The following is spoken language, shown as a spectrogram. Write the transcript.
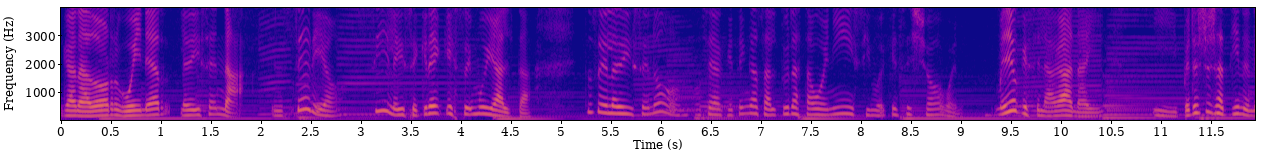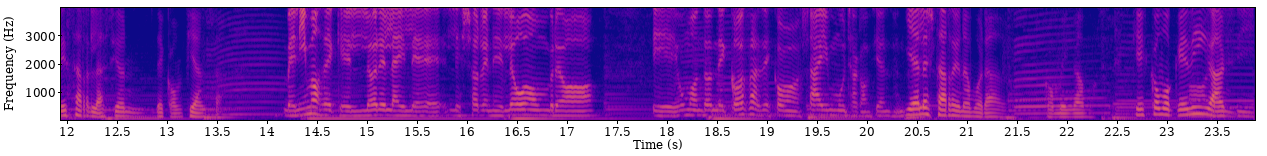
ganador, winner, le dice, nah, ¿en serio? Sí, le dice, cree que soy muy alta. Entonces le dice, no, o sea, que tengas altura está buenísimo, y qué sé yo. Bueno, medio que se la gana ahí. Y, pero ellos ya tienen esa relación de confianza. Venimos de que Lorelai le, le llore en el hombro, eh, un montón de cosas, es como ya hay mucha confianza. entre Y él está ellos. re enamorado, convengamos. Que es como que digan, sí.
